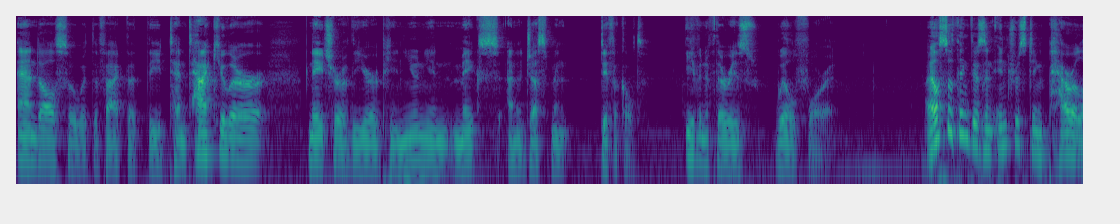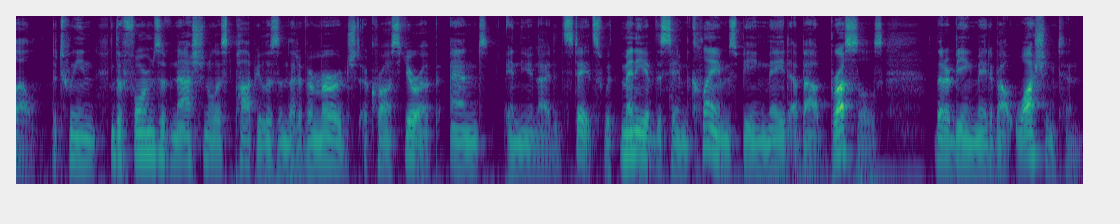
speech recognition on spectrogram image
and also with the fact that the tentacular nature of the European Union makes an adjustment difficult, even if there is will for it. I also think there's an interesting parallel between the forms of nationalist populism that have emerged across Europe and in the United States, with many of the same claims being made about Brussels that are being made about Washington.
